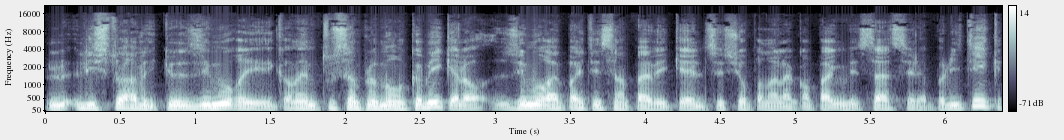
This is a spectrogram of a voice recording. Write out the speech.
l'histoire avec euh, Zemmour est quand même tout simplement comique. Alors, Zemmour n'a pas été sympa avec elle, c'est sûr, pendant la campagne, mais ça, c'est la politique.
